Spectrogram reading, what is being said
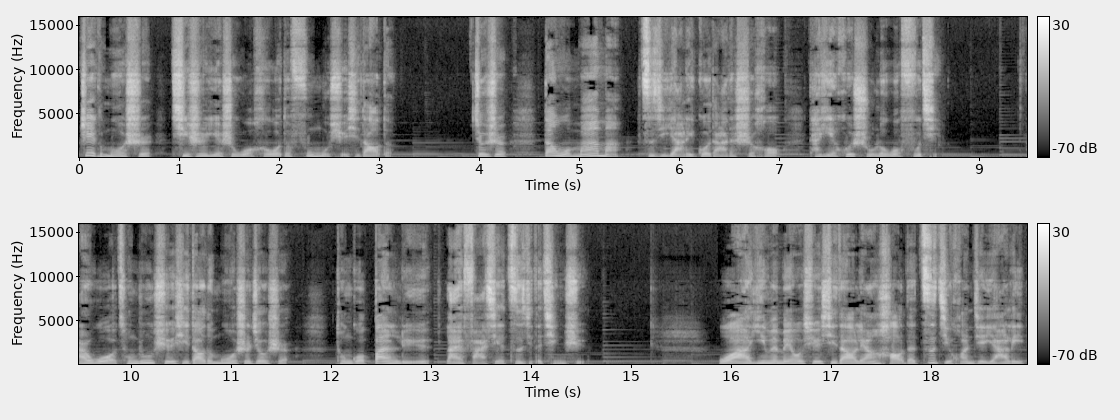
这个模式其实也是我和我的父母学习到的。就是当我妈妈自己压力过大的时候，她也会数落我父亲，而我从中学习到的模式就是通过伴侣来发泄自己的情绪。我啊，因为没有学习到良好的自己缓解压力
